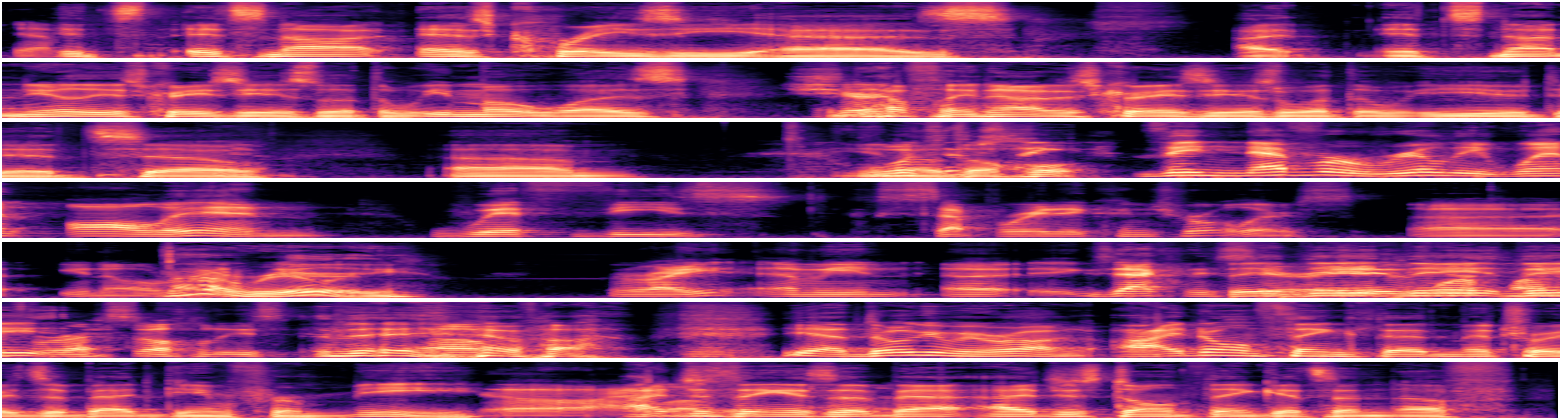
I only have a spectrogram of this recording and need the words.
Yeah. It's it's not as crazy as I, it's not nearly as crazy as what the Wiimote was. Sure. Definitely not as crazy as what the Wii U did. So, yeah. um, you know, the whole they never really went all in with these separated controllers. Uh, you know, not right really. There, right? I mean, uh, exactly. Sarah. They, they, they, for us all these. They, um, yeah, don't get me wrong. I don't think that Metroid's a bad game for me. Oh, I, I just think it. it's a bad. I just don't think it's enough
